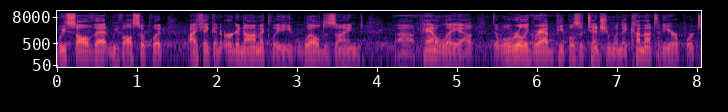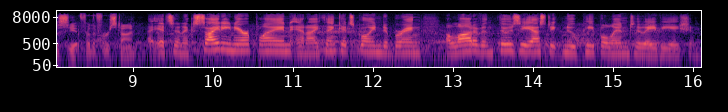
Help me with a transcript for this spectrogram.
We've solved that, and we've also put, I think, an ergonomically well designed. Uh, panel layout that will really grab people's attention when they come out to the airport to see it for the first time. It's an exciting airplane, and I think it's going to bring a lot of enthusiastic new people into aviation.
